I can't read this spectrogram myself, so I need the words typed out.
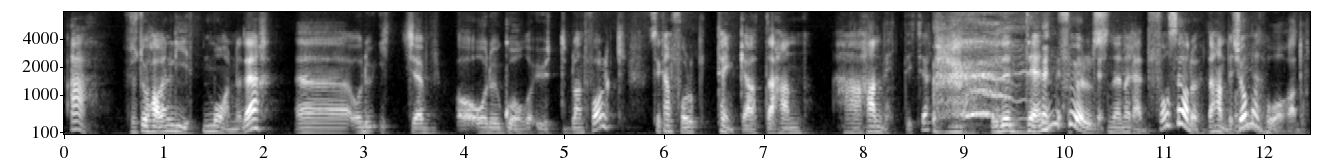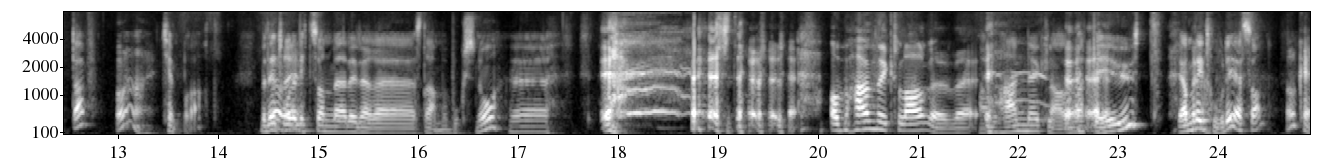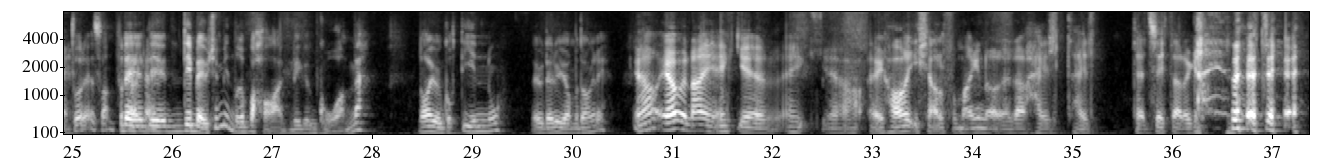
Ah, Hvis du har en liten måned der, eh, og, du ikke, og du går ut blant folk, så kan folk tenke at han, han vet ikke. Og det er den følelsen en er redd for, ser du. Det handler ikke om at håret har datt av. Kjemperart. Men det tror jeg er litt sånn med de der eh, stramme buksene òg. Stemmer det. Om han er klar over Om han er klar over at det er ut. Ja, men jeg tror det er sånn. Okay. Det er sånn. For det, okay. de, de ble jo ikke mindre behagelige å gå med. Nå har jeg jo gått inn nå. Det er jo det du gjør med dongeri. Ja, ja nei, jeg, jeg, jeg, jeg har ikke altfor mange av det der helt, helt tettsittede greiene. Det-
